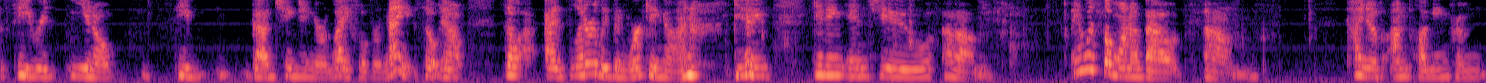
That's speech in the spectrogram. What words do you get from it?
see, re, you know, see God changing your life overnight. So it's so I've literally been working on getting getting into. Um, it was the one about um, kind of unplugging from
